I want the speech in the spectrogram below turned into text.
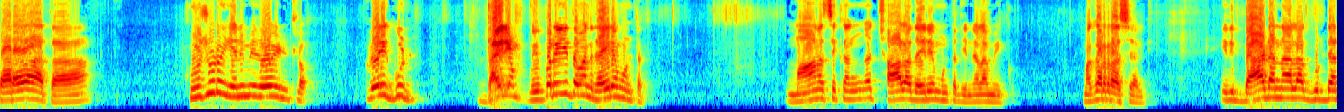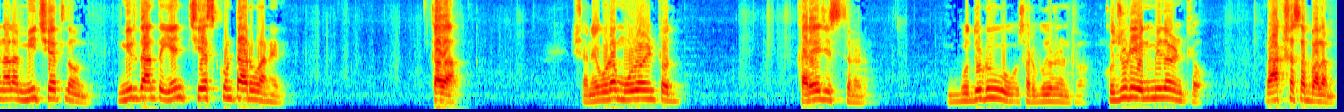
తర్వాత కుజుడు ఎనిమిదో ఇంట్లో. Very good. ధైర్యం విపరీతమైన ధైర్యం ఉంటుంది. మానసికంగా చాలా ధైర్యం ఉంటుంది నెల మీకు మకర రాశి ఇది బ్యాడ్ అనాలా గుడ్ అనాలా మీ చేతిలో ఉంది. మీరు దాంతో ఏం చేసుకుంటారు అనేది. కదా? శని కూడా మూడో ఇంట్లో కరేజ్ ఇస్తున్నాడు. బుధుడు సారీ బుధుడు అంటున్నాడు కుజుడు ఎనిమిదో ఇంట్లో రాక్షస బలం.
